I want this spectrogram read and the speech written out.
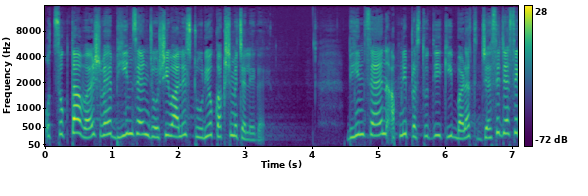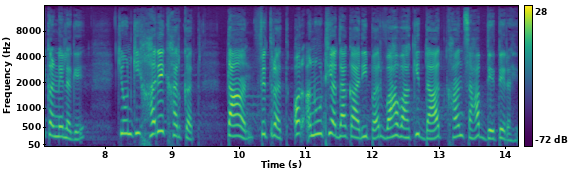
उत्सुकतावश वह भीमसेन जोशी वाले स्टूडियो कक्ष में चले गए। भीमसेन अपनी प्रस्तुति की बढ़त जैसे जैसे करने लगे कि उनकी हर एक हरकत, तान, फितरत और अनूठी अदाकारी पर वाह वाह की दाद खान साहब देते रहे।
